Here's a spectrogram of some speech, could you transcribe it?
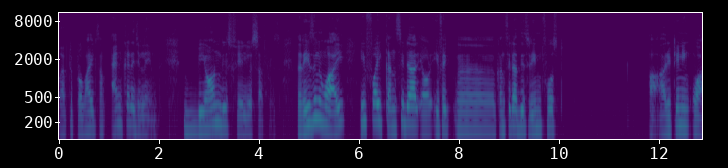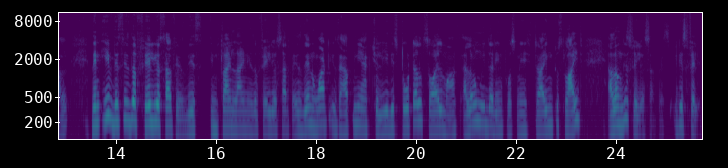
we have to provide some anchorage length beyond this failure surface. The reason why if I consider or if I uh, consider this reinforced uh, retaining wall, then if this is the failure surface, this inclined line is a failure surface, then what is happening actually this total soil mass along with the reinforcement is trying to slide along this failure surface, it is failing.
